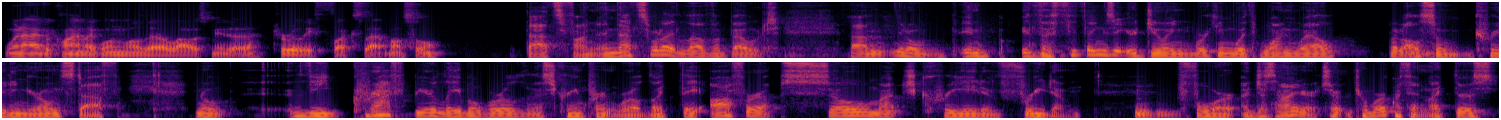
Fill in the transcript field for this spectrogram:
when I have a client like one well that allows me to to really flex that muscle. That's fun, and that's what I love about um, you know in, in the things that you're doing, working with One Well, but mm-hmm. also creating your own stuff. You know, the craft beer label world and the screen print world, like they offer up so much creative freedom mm-hmm. for a designer to, to work within. Like there's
